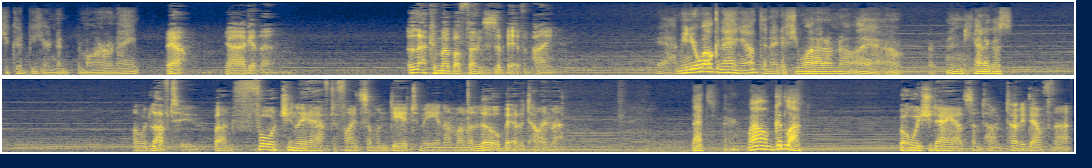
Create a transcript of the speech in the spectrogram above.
She could be here n- tomorrow night. Yeah, yeah, I get that. A lack of mobile phones is a bit of a pain. Yeah, I mean, you're welcome to hang out tonight if you want. I don't know. I, I don't- and he kind of goes, I would love to, but unfortunately, I have to find someone dear to me, and I'm on a little bit of a timer. "That's fair. Well, good luck." But we should hang out sometime. Totally down for that.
